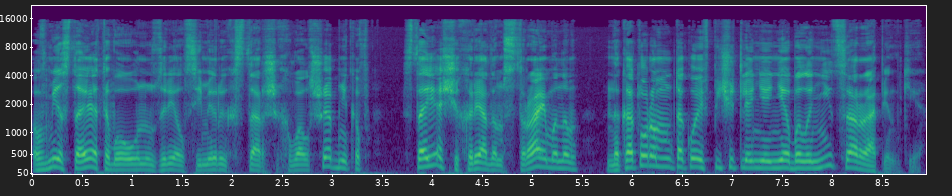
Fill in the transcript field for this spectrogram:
Вместо этого он узрел семерых старших волшебников, стоящих рядом с Трайманом, на котором такое впечатление не было ни царапинки.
